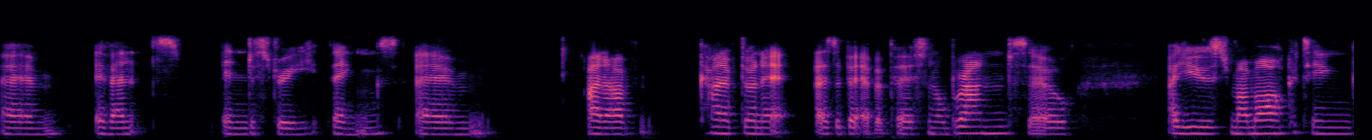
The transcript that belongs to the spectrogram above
um, events, industry things. Um, and I've kind of done it as a bit of a personal brand. So I used my marketing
